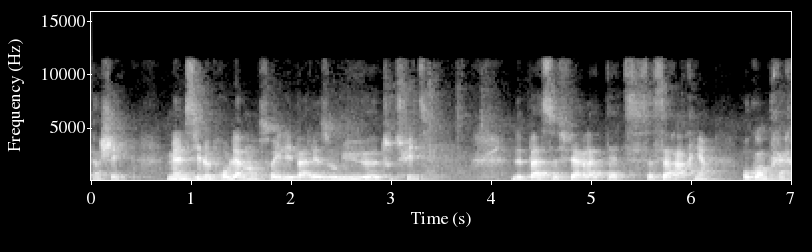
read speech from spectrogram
fâché. Même si le problème en soi il n'est pas résolu tout de suite, ne pas se faire la tête, ça sert à rien. Au contraire.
